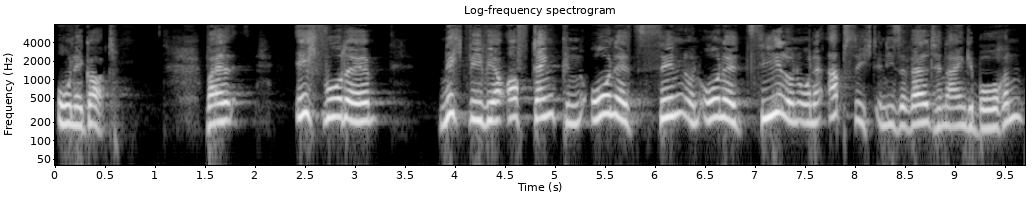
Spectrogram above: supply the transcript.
ohne Gott. Weil ich wurde nicht, wie wir oft denken, ohne Sinn und ohne Ziel und ohne Absicht in diese Welt hineingeboren,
